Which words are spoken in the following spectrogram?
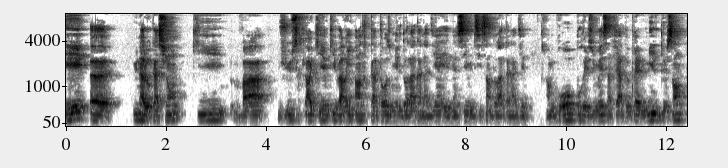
Et euh, une allocation qui va qui, qui varie entre 14 000 dollars canadiens et 26 600 dollars canadiens. En gros, pour résumer, ça fait à peu près 1200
